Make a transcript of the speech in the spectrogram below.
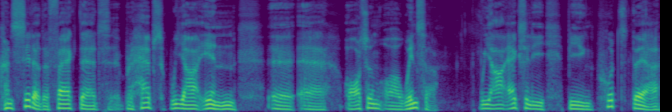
consider the fact that perhaps we are in uh, autumn or winter we are actually being put there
